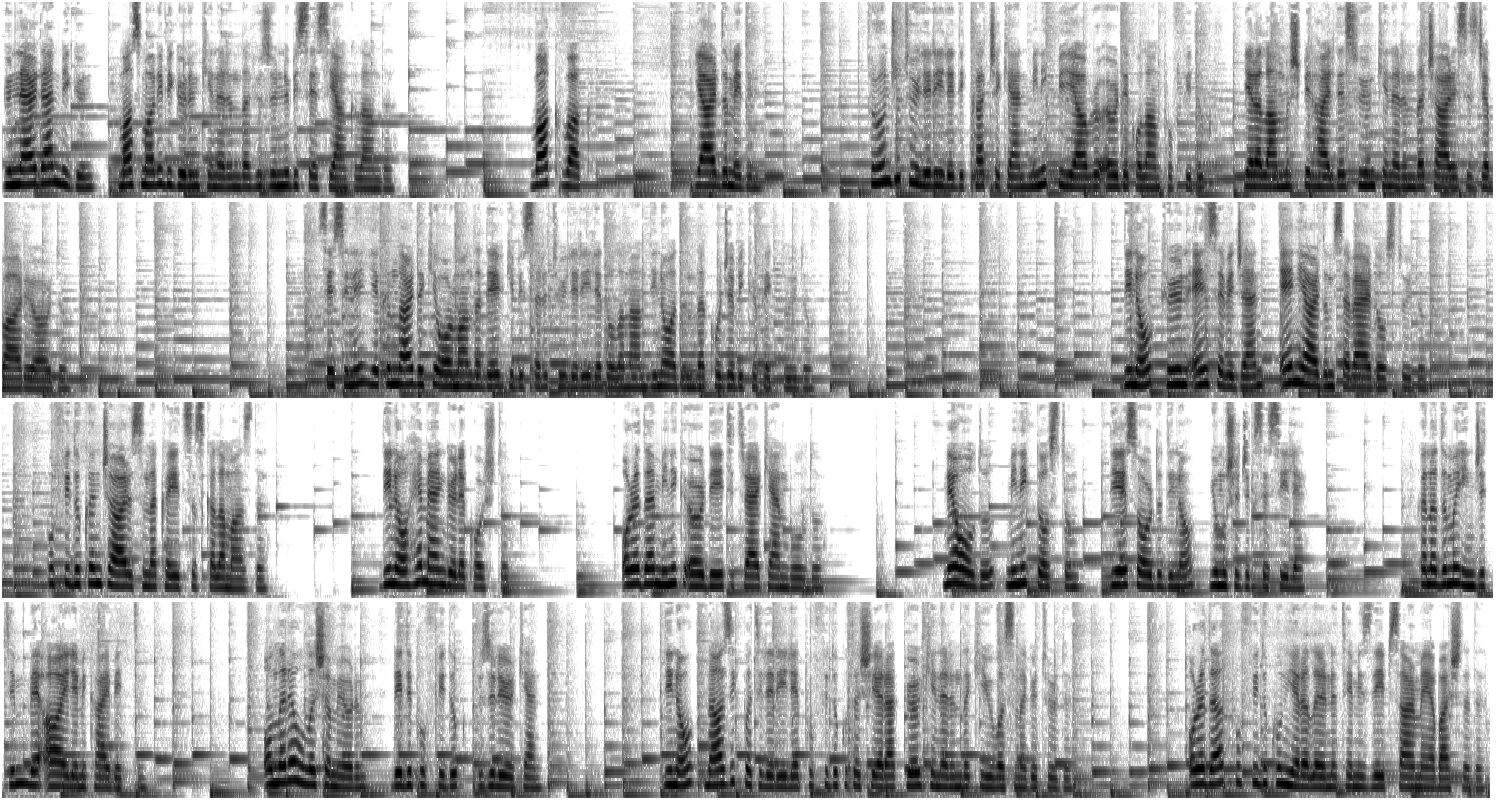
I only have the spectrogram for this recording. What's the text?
Günlerden bir gün, masmavi bir gölün kenarında hüzünlü bir ses yankılandı. Vak vak. Yardım edin. Turuncu tüyleriyle dikkat çeken minik bir yavru ördek olan Puffiduk, yaralanmış bir halde suyun kenarında çaresizce bağırıyordu. Sesini yakınlardaki ormanda dev gibi sarı tüyleriyle dolanan Dino adında koca bir köpek duydu. Dino, köyün en sevecen, en yardımsever dostuydu. Puffiduk'un çağrısına kayıtsız kalamazdı. Dino hemen göle koştu. Orada minik ördeği titrerken buldu. Ne oldu, minik dostum, diye sordu Dino, yumuşacık sesiyle. Kanadımı incittim ve ailemi kaybettim. Onlara ulaşamıyorum, dedi Puffiduk, üzülürken. Dino, nazik patileriyle Puffiduk'u taşıyarak göl kenarındaki yuvasına götürdü. Orada Puffiduk'un yaralarını temizleyip sarmaya başladı.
